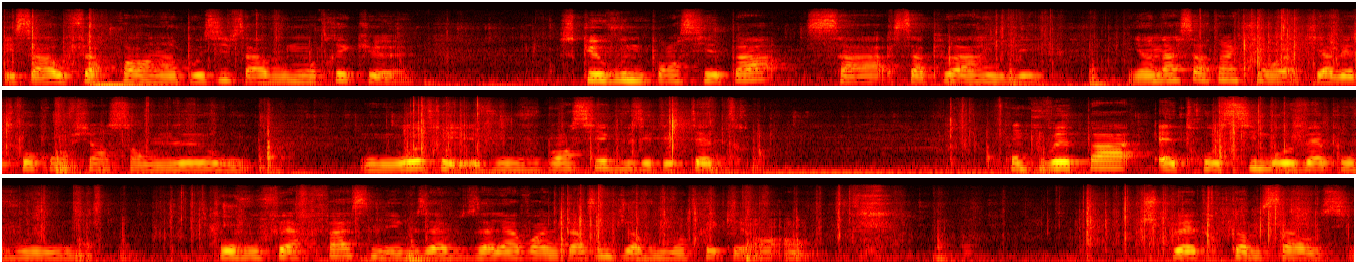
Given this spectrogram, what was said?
Et ça va vous faire croire en l'impossible, ça va vous montrer que ce que vous ne pensiez pas, ça, ça peut arriver. Il y en a certains qui, avaient trop confiance en eux ou, ou autre, et vous, vous pensiez que vous étiez peut-être. qu'on ne pouvait pas être aussi mauvais pour vous, pour vous faire face, mais vous allez avoir une personne qui va vous montrer que oh, oh, je peux être comme ça aussi.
